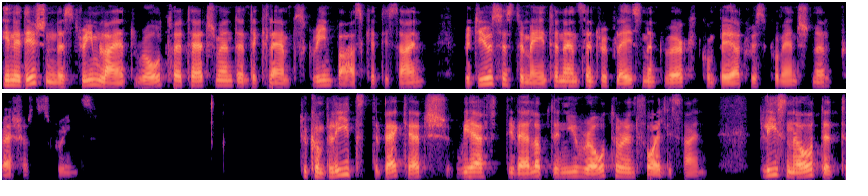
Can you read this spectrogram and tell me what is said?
In addition, the streamlined rotor attachment and the clamped screen basket design reduces the maintenance and replacement work compared with conventional pressure screens. To complete the package, we have developed a new rotor and foil design. Please note that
